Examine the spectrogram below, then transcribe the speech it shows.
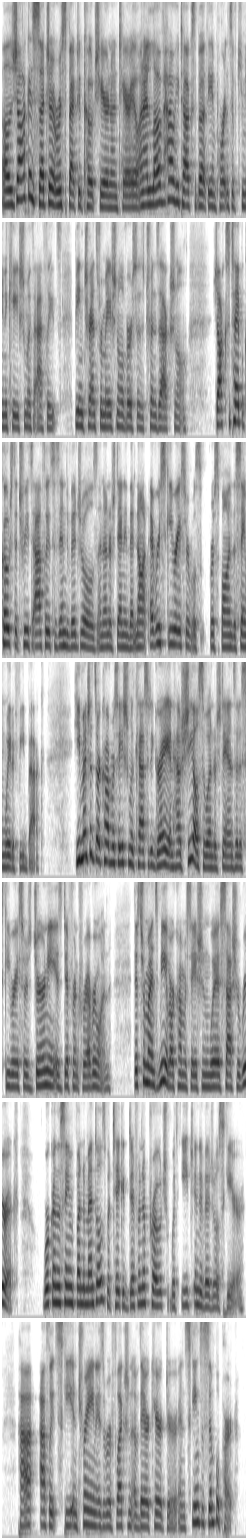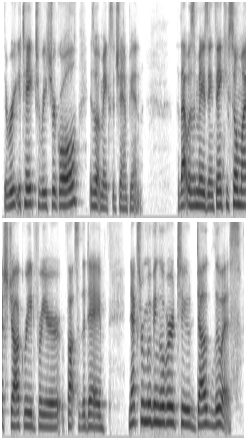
Well, Jacques is such a respected coach here in Ontario, and I love how he talks about the importance of communication with athletes being transformational versus transactional. Jacques is the type of coach that treats athletes as individuals and understanding that not every ski racer will respond the same way to feedback. He mentions our conversation with Cassidy Gray and how she also understands that a ski racer's journey is different for everyone. This reminds me of our conversation with Sasha Rearick. Work on the same fundamentals, but take a different approach with each individual skier. How athletes ski and train is a reflection of their character, and skiing's a simple part. The route you take to reach your goal is what makes a champion. That was amazing. Thank you so much, Jock Reed, for your thoughts of the day. Next, we're moving over to Doug Lewis.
